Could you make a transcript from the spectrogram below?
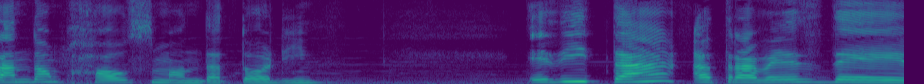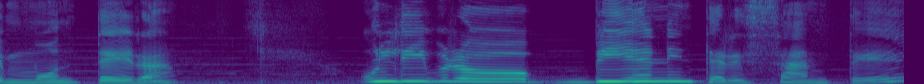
Random House Mandatory edita a través de Montera un libro bien interesante.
